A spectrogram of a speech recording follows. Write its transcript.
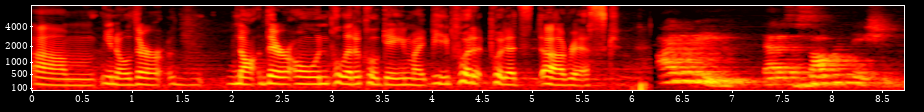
um, you know, they're not their own political gain might be put at put at uh, risk. I believe that as a sovereign nation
